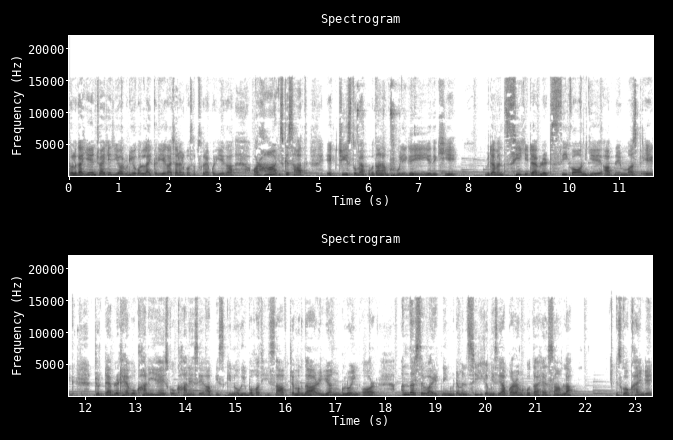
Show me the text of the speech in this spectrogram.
तो लगाइए एंजॉय कीजिए और वीडियो को लाइक करिएगा चैनल को सब्सक्राइब करिएगा। और हाँ इसके साथ एक चीज़ तो मैं आपको बताना भूल ही गई, ये देखिए। विटामिन सी की टैबलेट सी कॉन, ये आपने मस्ट एक जो टैबलेट है वो खानी है। इसको खाने से आपकी स्किन होगी बहुत ही साफ़, चमकदार यंग ग्लोइंग और अंदर से वाइटनिंग विटामिन सी की कमी से आपका रंग होता है सांवला। इसको खाएँगे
